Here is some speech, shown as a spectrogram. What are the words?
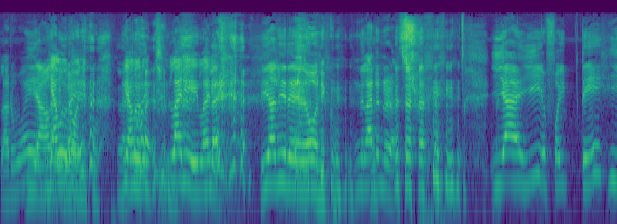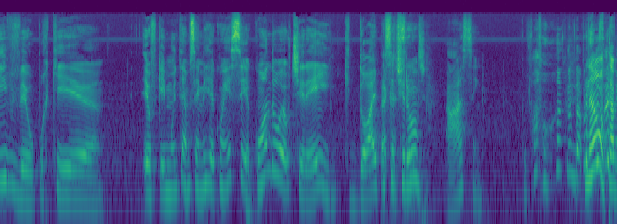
hialuron, Hialurônico. Hialurônico. Lariei, lariei. E alirônico. e aí foi terrível, porque eu fiquei muito tempo sem me reconhecer. Quando eu tirei, que dói pra Você cacete. tirou? Ah, sim. Por favor, não dá pra Não, tá,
